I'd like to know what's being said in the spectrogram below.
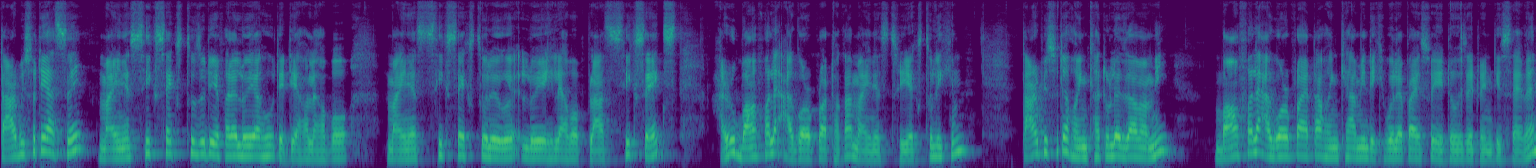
তাৰপিছতে আছে মাইনাছ ছিক্স এক্সটো যদি এফালে লৈ আহোঁ, তেতিয়াহ'লে হ'ব মাইনাছ ছিক্স এক্সটো লৈ লৈ আহিলে হ'ব প্লাছ ছিক্স এক্স আৰু বাওঁফালে আগৰ পৰা থকা মাইনাছ থ্ৰী এক্সটো লিখিম। তাৰপিছতে সংখ্যাটোলৈ যাম আমি। বাওঁফালে আগৰ পৰা এটা সংখ্যা আমি দেখিবলৈ পাইছোঁ, এইটো হৈছে টুৱেণ্টি ছেভেন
